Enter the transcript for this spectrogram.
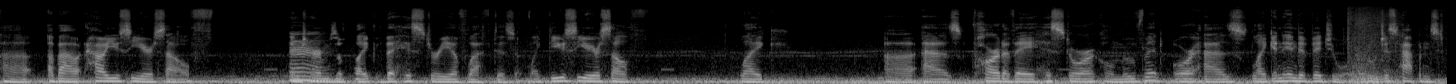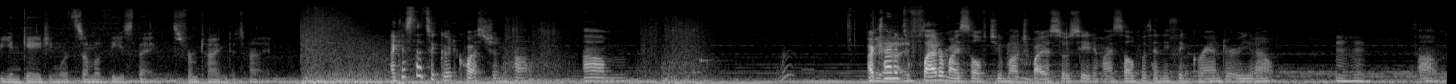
uh, about how you see yourself in Mm. terms of like the history of leftism. Like, do you see yourself like uh, as part of a historical movement or as like an individual who just happens to be engaging with some of these things from time to time? I guess that's a good question, huh? Um, I try Yeah, not to flatter myself too much by associating myself with anything grander, you know? Mm-hmm. Um,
